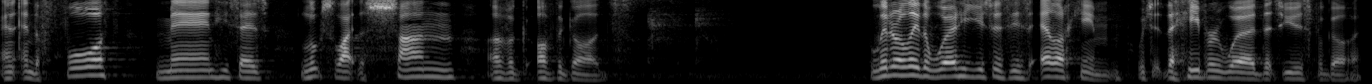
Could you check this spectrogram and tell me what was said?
And, and the fourth man, he says, looks like the son of, a, of the gods. Literally, the word he uses is Elohim, which is the Hebrew word that's used for God.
